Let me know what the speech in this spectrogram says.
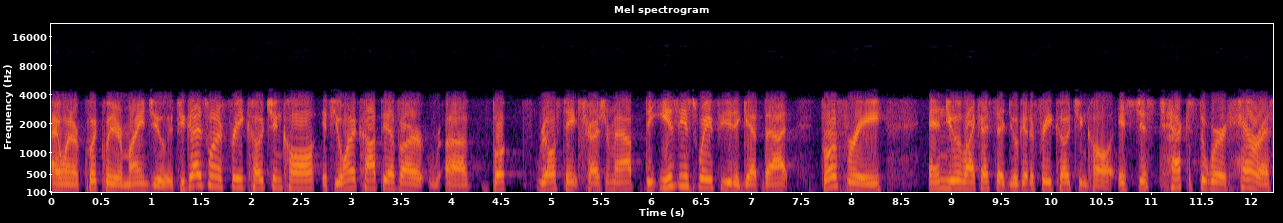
I want to quickly remind you: if you guys want a free coaching call, if you want a copy of our uh, book, Real Estate Treasure Map, the easiest way for you to get that for free. And you, like I said, you'll get a free coaching call. It's just text the word Harris,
